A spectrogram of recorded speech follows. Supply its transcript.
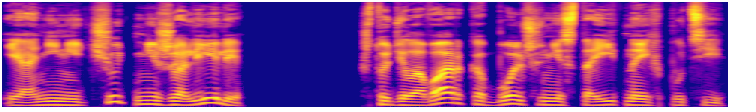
и они ничуть не жалели, что деловарка больше не стоит на их пути.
